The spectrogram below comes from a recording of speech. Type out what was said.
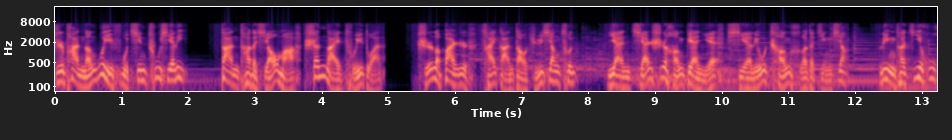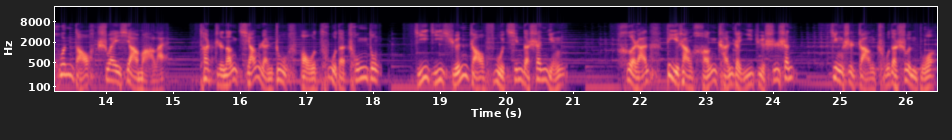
只盼能为父亲出些力。但他的小马身矮腿短，迟了半日才赶到菊香村，眼前尸横遍野、血流成河的景象，令他几乎昏倒，摔下马来。他只能强忍住呕吐的冲动，急急寻找父亲的身影。赫然地上横陈着一具尸身。竟是掌厨的顺伯，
